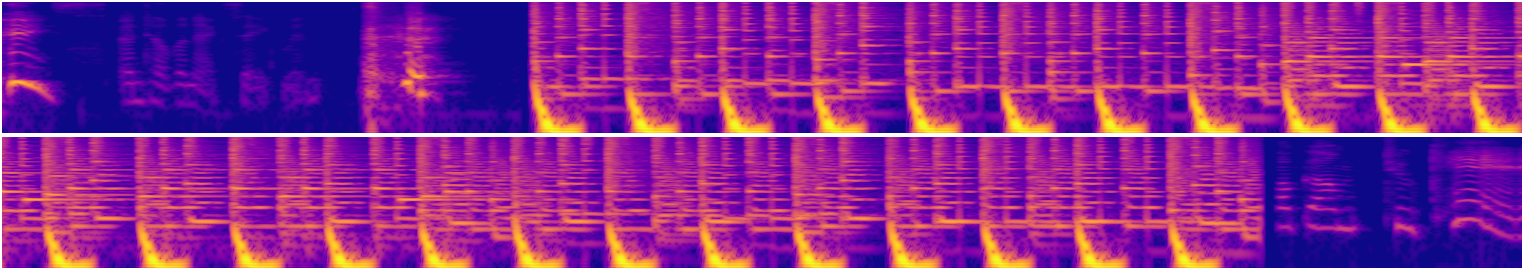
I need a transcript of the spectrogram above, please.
Peace until the next segment. Welcome to Can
